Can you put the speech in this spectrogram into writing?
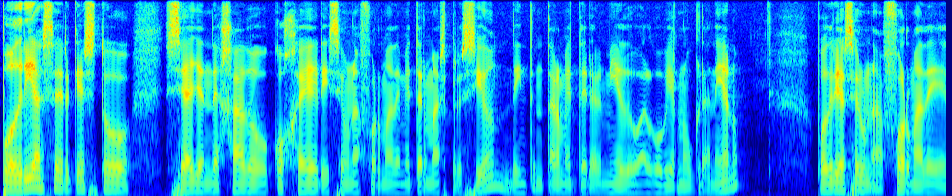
¿Podría ser que esto se hayan dejado coger y sea una forma de meter más presión, de intentar meter el miedo al gobierno ucraniano? ¿Podría ser una forma de,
